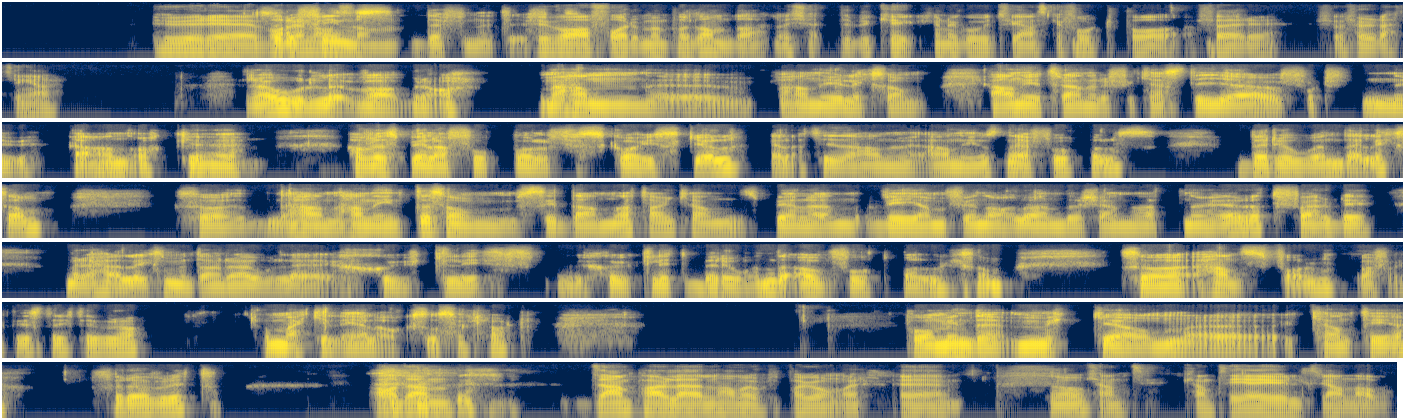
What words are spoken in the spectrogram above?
hur eh, var det, det, finns som, definitivt. hur var formen på dem då? Det brukar ju kunna gå ut ganska fort på för, för föredettingar. Raúl var bra, men han, eh, han är ju liksom, han är ju tränare för Castilla fort, nu han, och eh, har väl spelat fotboll för skojs skull hela tiden. Han, han är ju en sån där fotbollsberoende liksom. Så han, han är inte som Zidane att han kan spela en VM-final och ändå känna att nu är jag rätt färdig med det här liksom, utan Raúl är sjukligt, sjukligt beroende av fotboll liksom. Så hans form var faktiskt riktigt bra. Och Makelele också såklart. Påminde mycket om eh, Kanté för övrigt. Ja, den, den parallellen har man gjort ett par gånger. Eh, Ja. Kanté, Kanté är ju lite grann av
